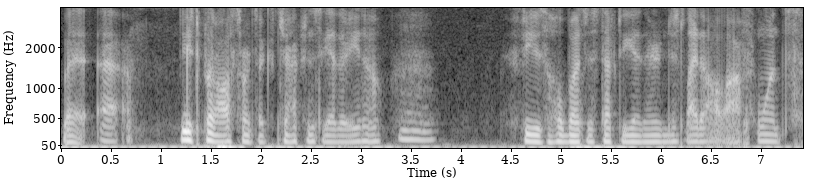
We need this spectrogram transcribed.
but uh, he used to put all sorts of contraptions together. You know, Mm. fuse a whole bunch of stuff together and just light it all off at once.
